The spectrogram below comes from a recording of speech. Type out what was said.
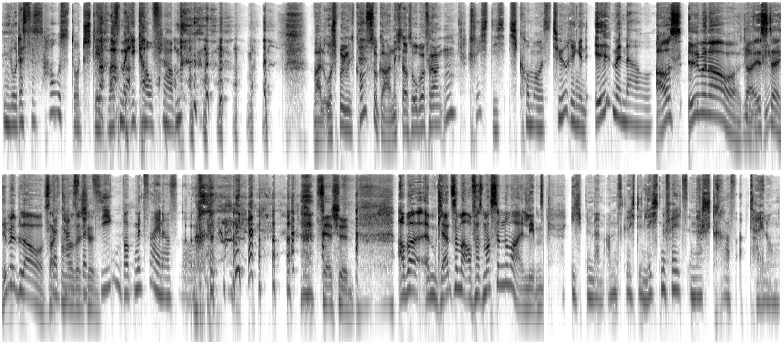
nur, dass das Haus dort steht, was wir gekauft haben. Weil ursprünglich kommst du gar nicht aus Oberfranken. Richtig, ich komme aus Thüringen, Ilmenau. aus Ilmenau, da ist der Himmel blau, Da sagt man mal so tanzt der schön. Ziegenbock mit seiner Frau. Sehr schön. Aber ähm, klären Sie mal auf, was machst du im normalen Leben? Ich bin beim Amtsgericht in Lichtenfels in der Strafabteilung.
